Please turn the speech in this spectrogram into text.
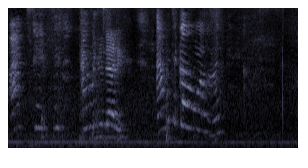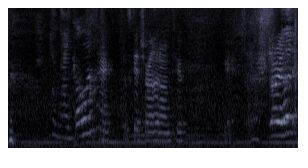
I'm, Look at daddy. I'm to go on. Can I go on? Here, let's get Charlotte on too. Okay. Charlotte!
